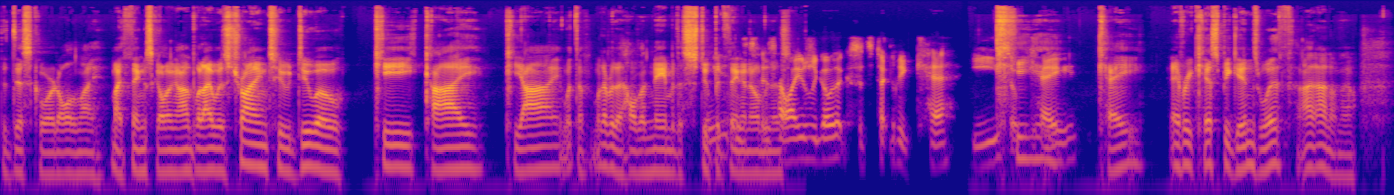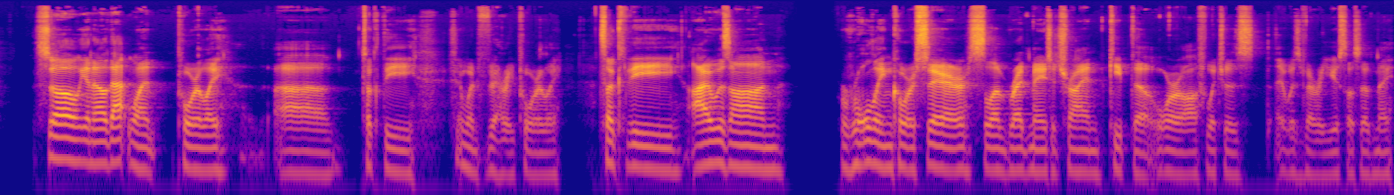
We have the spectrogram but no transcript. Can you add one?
the Discord all my my things going on, but I was trying to duo key kai ki what the whatever the hell the name of the stupid thing in is, Omen is is. how I usually go with it because it's technically ke e, so k. K. Every kiss begins with. I, I don't know. So you know that went poorly. Uh, took the it went very poorly. Took the I was on rolling Corsair celeb red mage to try and keep the ore off, which was it was very useless of me.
